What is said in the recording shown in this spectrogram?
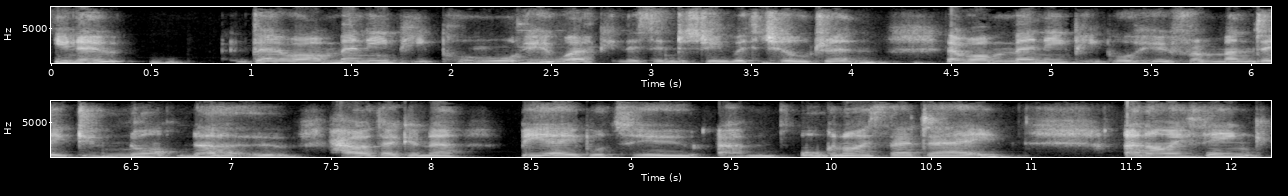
you know, there are many people who work in this industry with children. There are many people who, from Monday, do not know how they're going to be able to um, organise their day. And I think,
